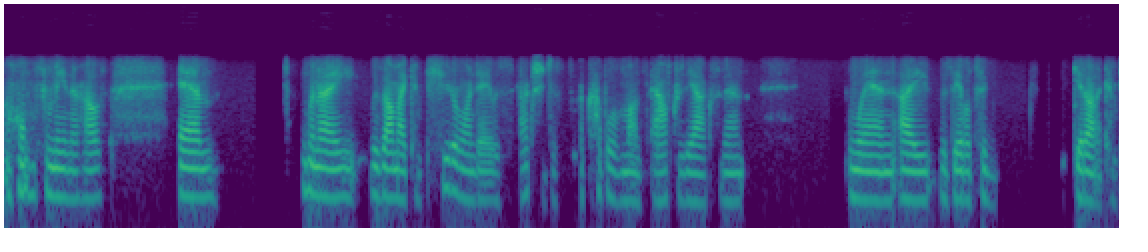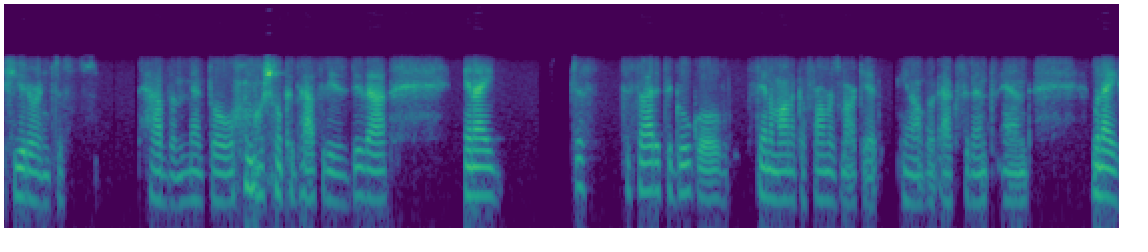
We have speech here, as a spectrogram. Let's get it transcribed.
a home for me in their house. And when I was on my computer one day, it was actually just a couple of months after the accident, when I was able to get on a computer and just have the mental, emotional capacity to do that. And I just decided to Google Santa Monica Farmers Market, you know, the accident. And when I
